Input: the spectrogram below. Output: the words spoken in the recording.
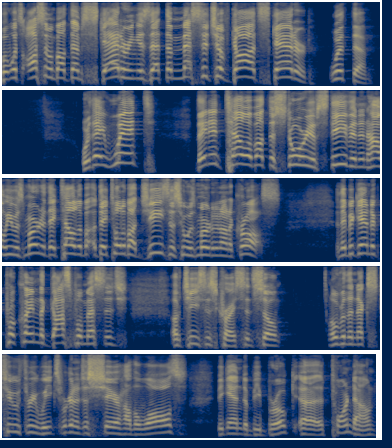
But what's awesome about them scattering is that the message of God scattered with them. Where they went, they didn't tell about the story of Stephen and how he was murdered. They, told about, they told about Jesus who was murdered on a cross. And they began to proclaim the gospel message of Jesus Christ. And so, over the next two, three weeks, we're going to just share how the walls began to be broke, uh, torn down,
